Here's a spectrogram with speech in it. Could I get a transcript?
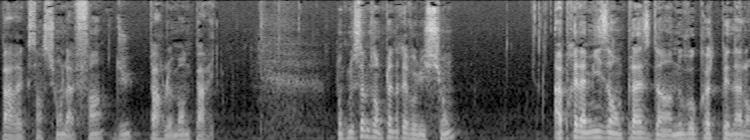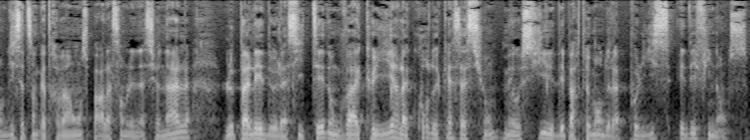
par extension, la fin du Parlement de Paris. Donc nous sommes en pleine révolution. Après la mise en place d'un nouveau code pénal en 1791 par l'Assemblée nationale, le palais de la Cité va accueillir la Cour de cassation, mais aussi les départements de la police et des finances.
